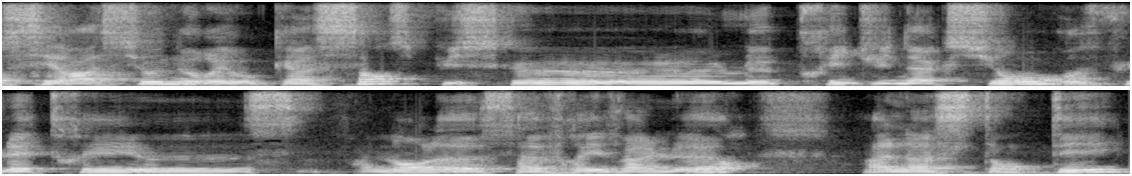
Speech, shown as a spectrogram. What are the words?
ces ratios n'auraient aucun sens puisque euh, le prix d'une action reflèterait euh, vraiment sa vraie valeur à l'instant T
